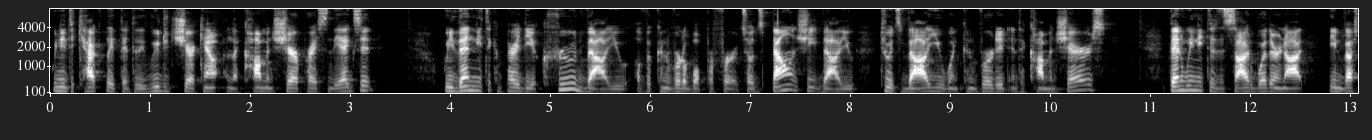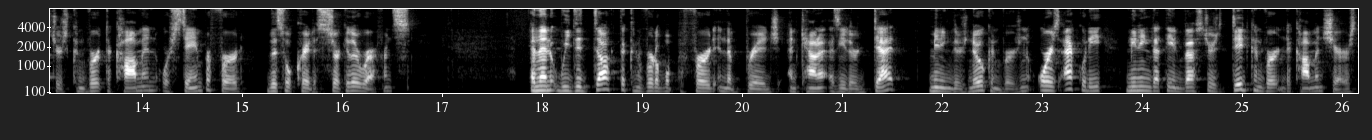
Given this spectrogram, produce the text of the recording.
We need to calculate the diluted share count and the common share price in the exit. We then need to compare the accrued value of the convertible preferred, so its balance sheet value to its value when converted into common shares. Then we need to decide whether or not the investors convert to common or stay in preferred. This will create a circular reference. And then we deduct the convertible preferred in the bridge and count it as either debt, meaning there's no conversion, or as equity, meaning that the investors did convert into common shares,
